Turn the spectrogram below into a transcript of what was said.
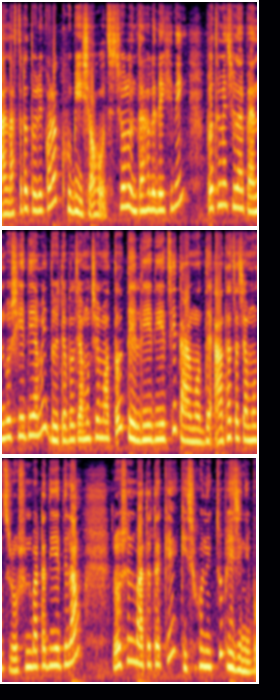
আর নাস্তাটা তৈরি করা খুবই সহজ। চলুন তাহলে দেখে নিই। প্রথমে চুলায় প্যান বসিয়ে দিয়ে আমি দুই টেবিল চামচের মতো তেল দিয়ে দিয়েছি। তার মধ্যে আধা চা চামচ রসুন বাটা দিয়ে দিলাম। রসুন বাটাটাকে কিছুক্ষণ একটু ভেজে নিব।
